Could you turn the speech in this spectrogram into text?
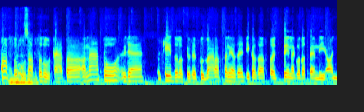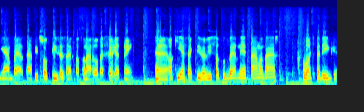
Abszolút, abszolút. Tehát a, a NATO ugye két dolog között tud választani. Az egyik az az, hogy tényleg oda tenni annyi ember, tehát itt sok tízezer katonáról beszélgetnénk, eh, aki effektíve vissza tud verni egy támadást. vagy pedig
